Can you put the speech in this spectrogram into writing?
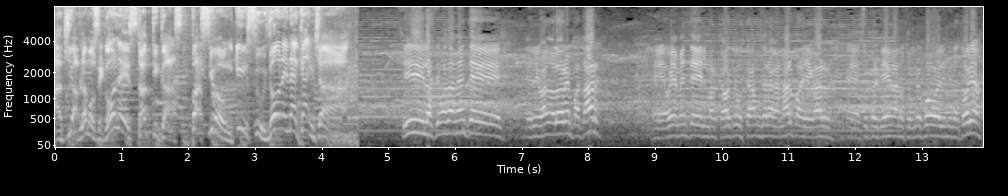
Aquí hablamos de goles, tácticas, pasión y sudor en la cancha. Sí, lastimosamente el rival no logra empatar. Eh, obviamente el marcador que buscábamos era ganar para llegar eh, súper bien a nuestro primer juego de eliminatoria.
